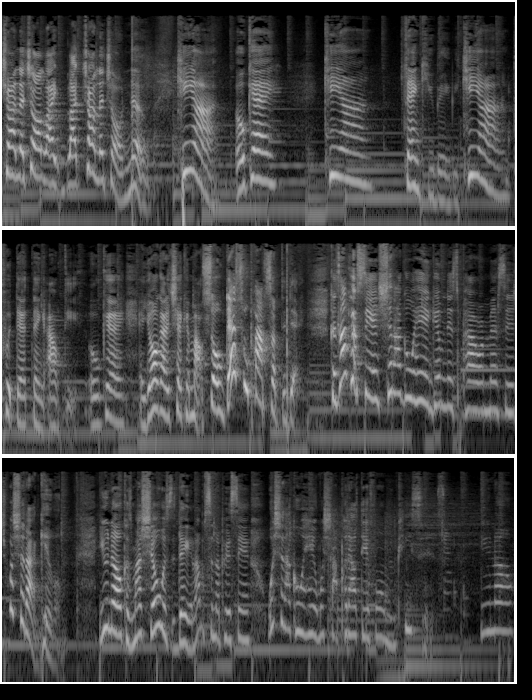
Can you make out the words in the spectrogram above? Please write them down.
trying to let y'all like, like trying to let y'all know. Keion, okay? Keion, thank you, baby. Keion put that thing out there, okay? And y'all gotta check him out. So that's who pops up today. Cause I kept saying, should I go ahead and give him this power message? What should I give him? You know, because my show was today, and I'm sitting up here saying, what should I go ahead? What should I put out there for him in pieces? You know?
